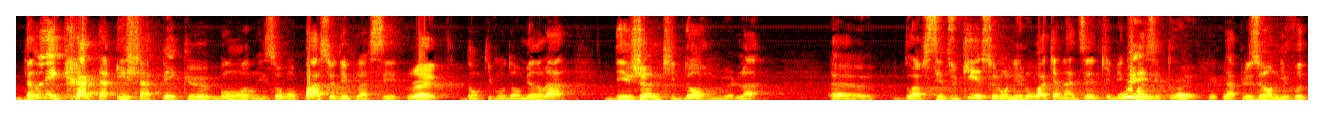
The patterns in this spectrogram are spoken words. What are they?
dans les cracks, tu as échappé que, bon, ils n'auront pas à se déplacer. Right. Donc, ils vont dormir là. Des jeunes qui dorment là euh, doivent s'éduquer selon les lois canadiennes, québécoises Oui, et tout. ouais. Tu as plusieurs niveaux de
